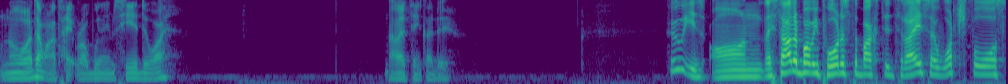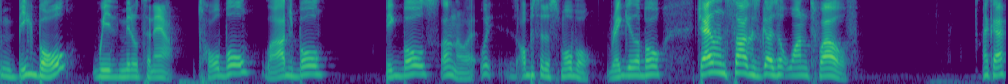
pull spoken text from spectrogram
no, I don't want to take Rob Williams here, do I? I don't think I do. Who is on? They started Bobby Portis. The Bucks did today. So watch for some big ball with Middleton out. Tall ball, large ball, big balls. I don't know. What, opposite of small ball, regular ball. Jalen Suggs goes at one twelve. Okay.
